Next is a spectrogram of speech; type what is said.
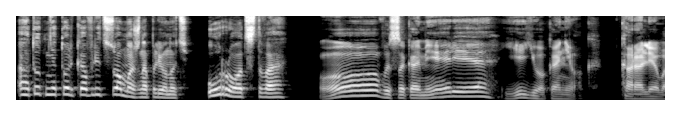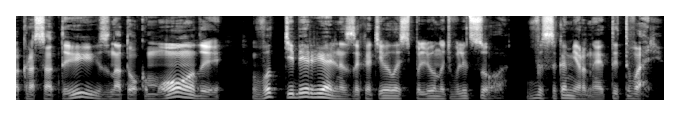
а тут мне только в лицо можно плюнуть. Уродство. О, высокомерие, ее конек. Королева красоты, знаток моды, вот тебе реально захотелось плюнуть в лицо, высокомерная ты тварь.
